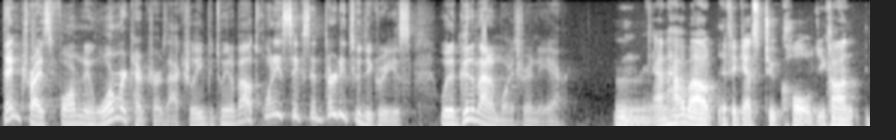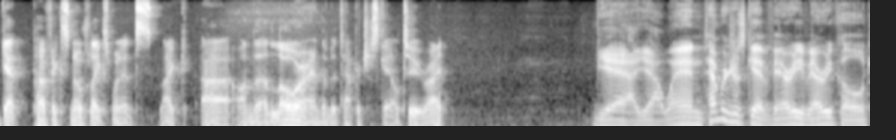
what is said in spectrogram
dendrites formed in warmer temperatures, actually, between about 26 and 32 degrees, with a good amount of moisture in the air. Hmm. And how about if it gets too cold? You can't get perfect snowflakes when it's like uh, on the lower end of the temperature scale, too, right? Yeah, yeah. When temperatures get very, very cold,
